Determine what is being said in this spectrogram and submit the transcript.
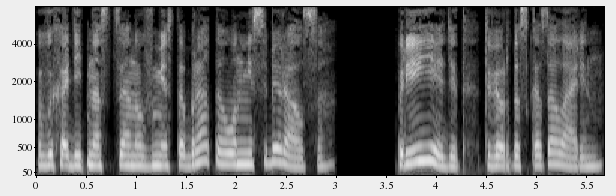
Выходить на сцену вместо брата он не собирался. «Приедет», — твердо сказал Арин.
